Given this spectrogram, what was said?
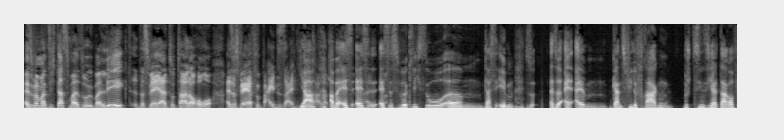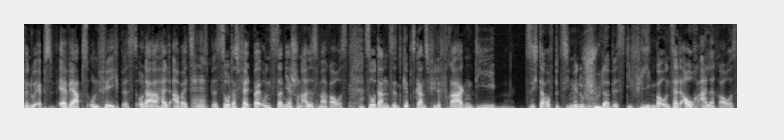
Also wenn man sich das mal so überlegt, das wäre ja ein totaler Horror. Also das wäre ja für beide Seiten. Ja, aber es, es, es ist wirklich so, ähm, dass eben, so, also äh, äh, ganz viele Fragen beziehen sich halt darauf, wenn du erwerbsunfähig bist oder halt arbeitslos mhm. bist. So, das fällt bei uns dann ja schon alles mal raus. So, dann gibt es ganz viele Fragen, die sich darauf beziehen, wenn du Schüler bist. Die fliegen bei uns halt auch alle raus.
